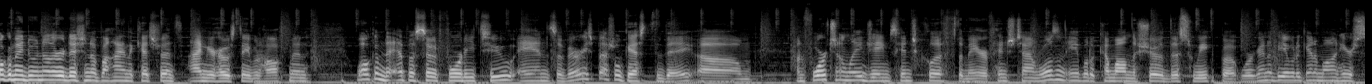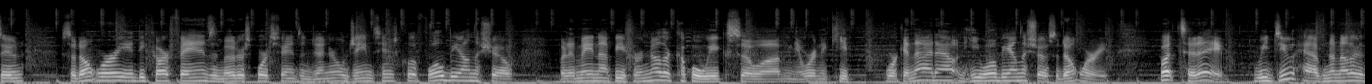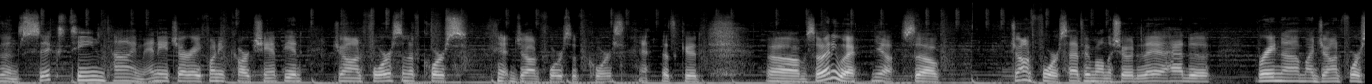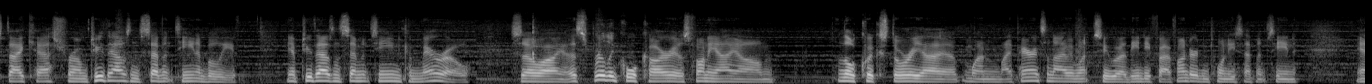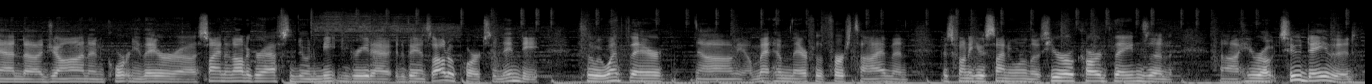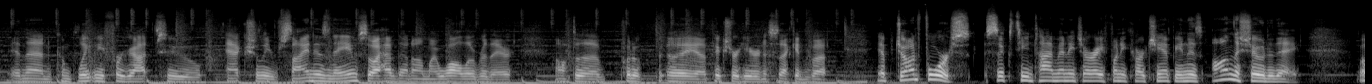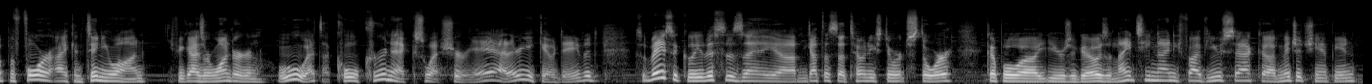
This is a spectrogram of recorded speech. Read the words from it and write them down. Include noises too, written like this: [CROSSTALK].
Welcome into another edition of Behind the Catch Fence. I'm your host, David Hoffman. Welcome to episode 42, and it's a very special guest today. Um, unfortunately, James Hinchcliffe, the mayor of Hinchtown, wasn't able to come on the show this week, but we're going to be able to get him on here soon. So don't worry, IndyCar fans and motorsports fans in general. James Hinchcliffe will be on the show, but it may not be for another couple weeks. So uh, you know, we're going to keep working that out, and he will be on the show. So don't worry. But today, we do have none other than 16 time NHRA Funny Car champion John Force, and of course, [LAUGHS] John Force, of course. [LAUGHS] That's good. Um, so, anyway, yeah, so John Force, have him on the show today. I had to bring uh, my John Force diecast from 2017, I believe. Yep, 2017 Camaro. So, uh, yeah, this really cool car. It was funny, I, um, a little quick story. I, uh, when my parents and I we went to uh, the Indy 500 in 2017, and uh, John and Courtney, they were uh, signing autographs and doing a meet and greet at Advance Auto Parts in Indy. So we went there, um, you know, met him there for the first time, and it was funny. He was signing one of those hero card things, and uh, he wrote to David, and then completely forgot to actually sign his name. So I have that on my wall over there. I'll have to put a, a, a picture here in a second, but. Yep, John Force, 16 time NHRA Funny Car Champion, is on the show today. But before I continue on, you guys are wondering, ooh, that's a cool crew neck sweatshirt. Yeah, there you go, David. So basically, this is a, uh, got this at Tony Stewart store a couple uh, years ago. It's a 1995 USAC uh, midget champion.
